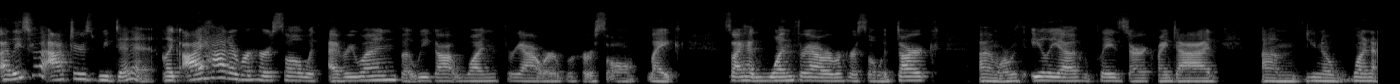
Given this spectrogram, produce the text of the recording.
at least for the actors we didn't. Like i had a rehearsal with everyone but we got one three hour rehearsal. Like so i had one three hour rehearsal with dark um, or with Elia, who plays Dark, my dad, um, you know, one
